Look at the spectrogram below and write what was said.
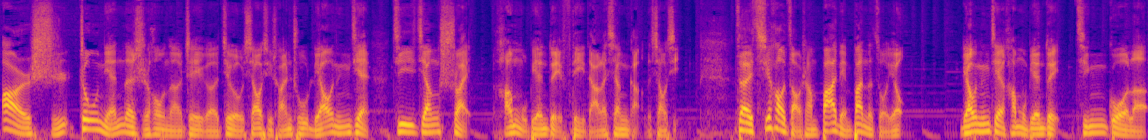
二十周年的时候呢，这个就有消息传出辽宁舰即将率航母编队抵达了香港的消息。在七号早上八点半的左右，辽宁舰航母编队经过了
